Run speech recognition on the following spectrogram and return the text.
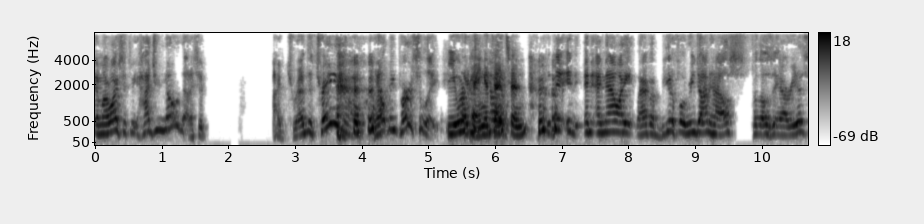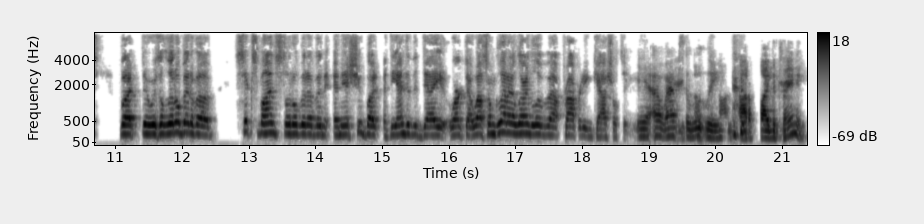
and, my wife said to me, how'd you know that? I said, I read the training manual. Help me personally. You were I paying attention. it, it, and, and now I have a beautiful redone house for those areas, but there was a little bit of a, six months, a little bit of an, an, issue, but at the end of the day, it worked out well. So I'm glad I learned a little bit about property and casualty. Yeah. Oh, absolutely. How to apply the training,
